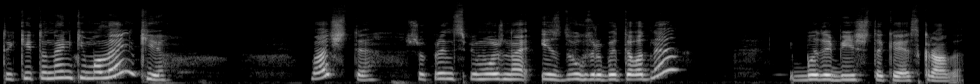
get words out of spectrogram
Такі тоненькі маленькі. Бачите, що, в принципі, можна із двох зробити одне, і буде більш таке яскраве.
